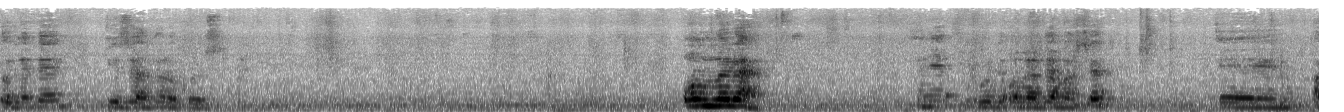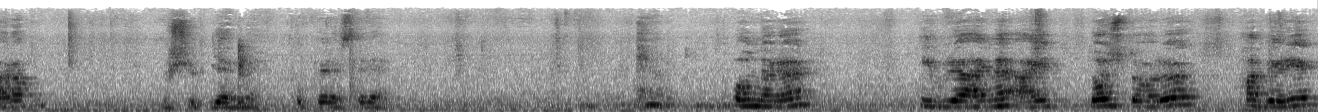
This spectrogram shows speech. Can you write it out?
Önüne de izahdan okuruz. Onlara, hani burada onlardan maksat, e, Arap müşriklerine, putperestlere, onlara İbrahim'e ait dost doğru haberi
